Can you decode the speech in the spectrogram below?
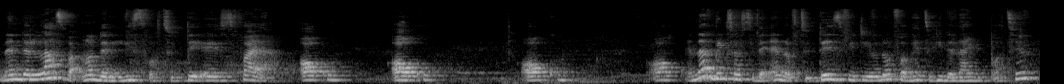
Then the last but not the least for today is fire, ọkụ, ọkụ, ọkụ, ọkụ. And that brings us to the end of today's video. Don't forget to hit the like button,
